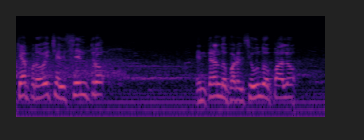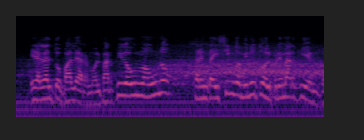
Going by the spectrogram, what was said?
que aprovecha el centro entrando por el segundo palo era el Alto Palermo. El partido 1 a 1, 35 minutos del primer tiempo.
